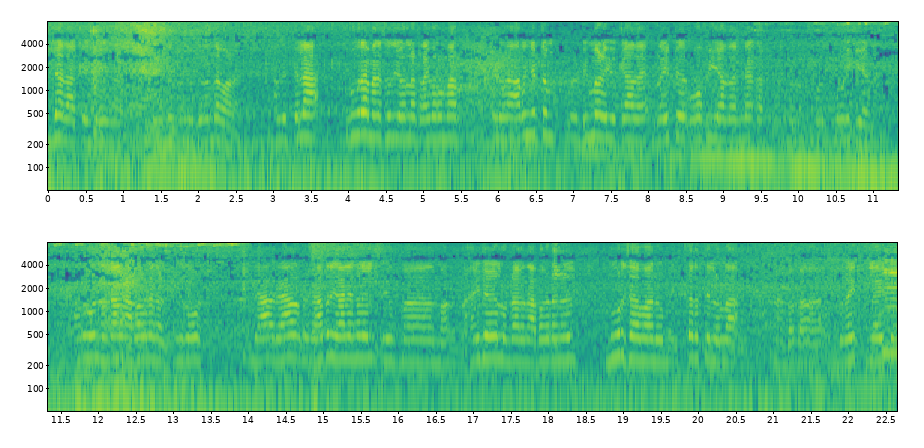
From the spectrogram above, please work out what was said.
ഇല്ലാതാക്കുകയും ചെയ്യുന്ന ദുരന്തമാണ്. അത് ചില ക്രൂര മനസ്സുതിയുള്ള ഡ്രൈവർമാർ അറിഞ്ഞിട്ടും ഡിമ്മടിക്കാതെ ബ്രേക്ക് ഓഫ് ചെയ്യാതെ തന്നെ ഓടിക്കുകയാണ് അതുകൊണ്ടുണ്ടാകുന്ന അപകടങ്ങൾ ഈ റോഡ് രാ- രാ- രാത്രി കാലങ്ങളിൽ ഈ മ- മ- ഹൈവേകളിൽ ഉണ്ടാകുന്ന അപകടങ്ങളിൽ നൂറ് ശതമാനവും ഇത്തരത്തിലുള്ള ബ്രേക്ക് ലൈറ്റ്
